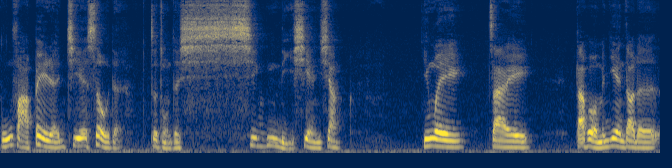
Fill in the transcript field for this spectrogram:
无法被人接受的这种的心理现象。因为在待会我们念到的《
